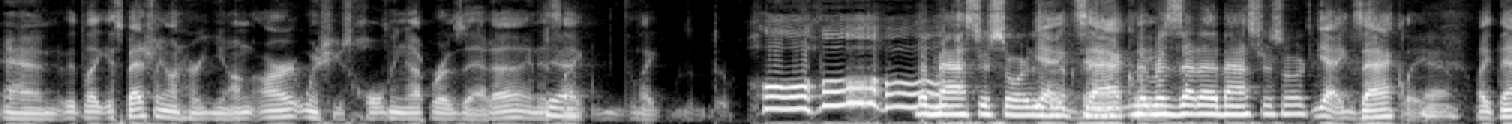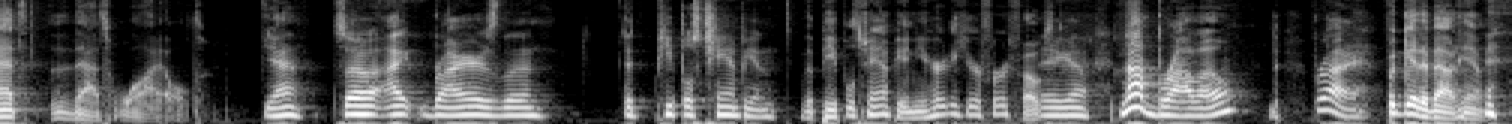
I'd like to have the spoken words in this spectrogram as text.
and like especially on her young art when she's holding up Rosetta, and it's Yeah. like like ha ha ha. The Master Sword. Yeah, exactly. The Rosetta Master Sword. yeah, exactly. Yeah. Like that's that's wild. Yeah. So I Briar is the the people's champion. The people's champion. You heard it here first, folks. There you go. Not Bravo. Briar. Forget about him.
